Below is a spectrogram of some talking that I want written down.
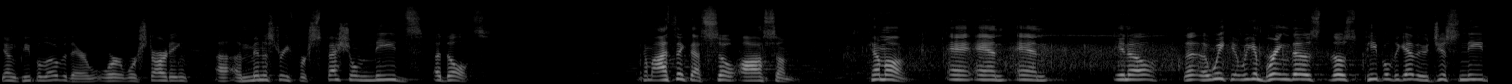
young people over there. We're, we're starting a, a ministry for special needs adults. Come on, I think that's so awesome. Come on. And, and, and you know, the, we, can, we can bring those, those people together who just need,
